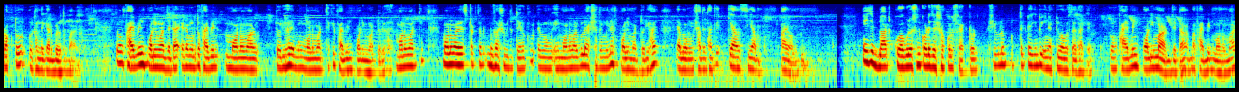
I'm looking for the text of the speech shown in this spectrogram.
রক্ত ওখান থেকে আর বেরোতে পারে না। এবং ফাইব্রিন পলিমার যেটা, এটা মূলত ফাইব্রিন মনোমার তৈরি হয় এবং মনোমার থেকে ফাইব্রিন পলিমার তৈরি হয়। মনোমার কি? মনোমারের স্ট্রাকচার বোঝার সুবিধাতে এরকম এবং এই মনোমারগুলো একসাথে মিলে পলিমার তৈরি হয় এবং সাথে থাকে ক্যালসিয়াম আয়ন এই যে ব্লাড কোয়াগুলেশন করে যে সকল ফ্যাক্টর সেগুলো প্রত্যেকটাই কিন্তু ইনঅ্যাক্টিভ অবস্থায় থাকে এবং ফাইব্রিন পলিমার যেটা বা ফাইব্রিন মনোমার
